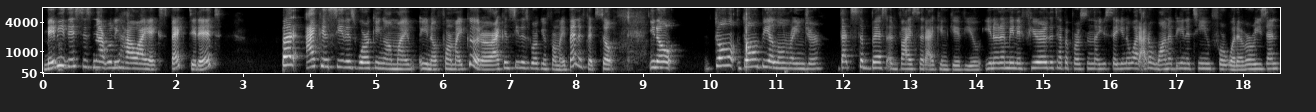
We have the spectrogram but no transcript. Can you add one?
maybe this is not really how i expected it but i can see this working on my you know for my good or i can see this working for my benefit. So you know don't don't be a lone ranger that's the best advice that I can give you. You know what I mean? If you're the type of person that you say, you know what, I don't want to be in a team for whatever reason,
